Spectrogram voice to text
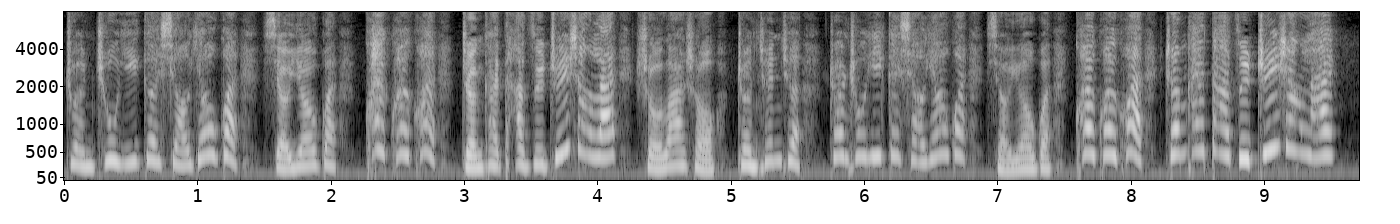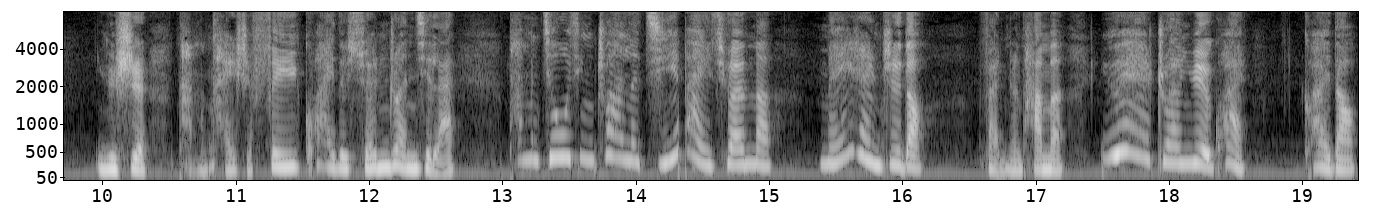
转出一个小妖怪，小妖怪，快快快，张开大嘴追上来！手拉手，转圈圈，转出一个小妖怪，小妖怪，快快快，张开大嘴追上来！于是他们开始飞快地旋转起来。他们究竟转了几百圈呢？没人知道。反正他们越转越快，快到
